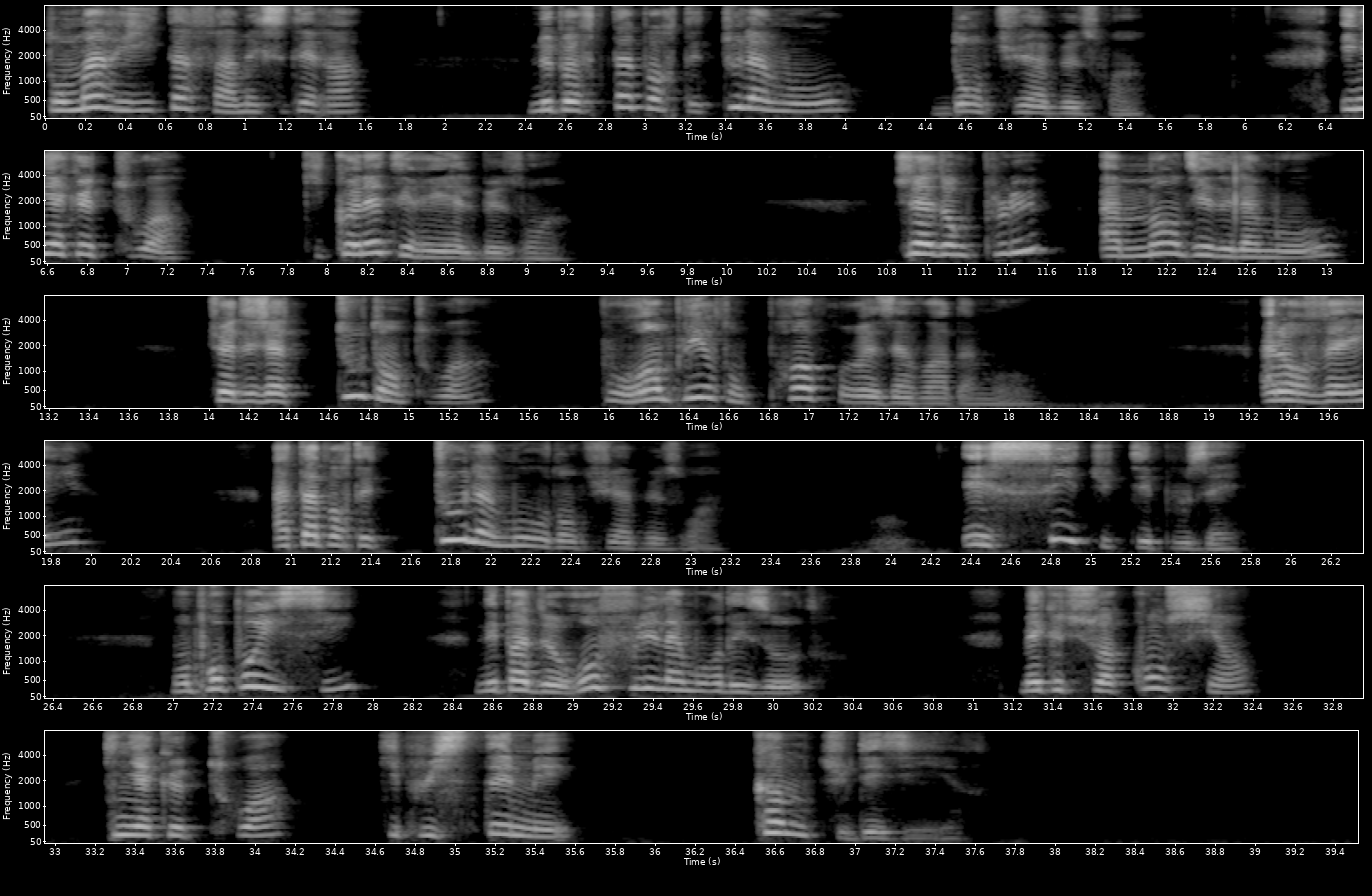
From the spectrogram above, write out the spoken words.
ton mari, ta femme, etc. ne peuvent t'apporter tout l'amour dont tu as besoin. Il n'y a que toi qui connais tes réels besoins. Tu n'as donc plus à mendier de l'amour, tu as déjà tout en toi pour remplir ton propre réservoir d'amour. Alors veille à t'apporter tout l'amour dont tu as besoin. Et si tu t'épousais? Mon propos ici n'est pas de refouler l'amour des autres, mais que tu sois conscient qu'il n'y a que toi qui puisse t'aimer comme tu désires.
